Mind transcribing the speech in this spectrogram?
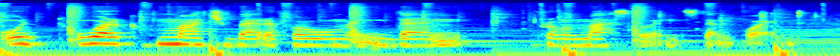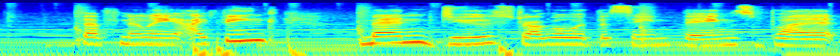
would work much better for women than from a masculine standpoint. Definitely, I think men do struggle with the same things, but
